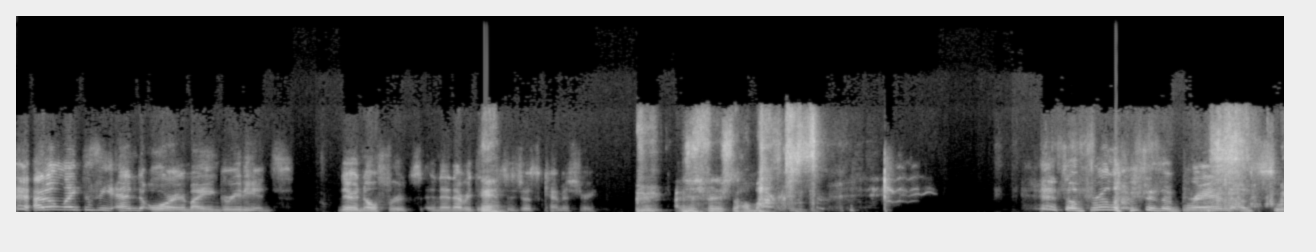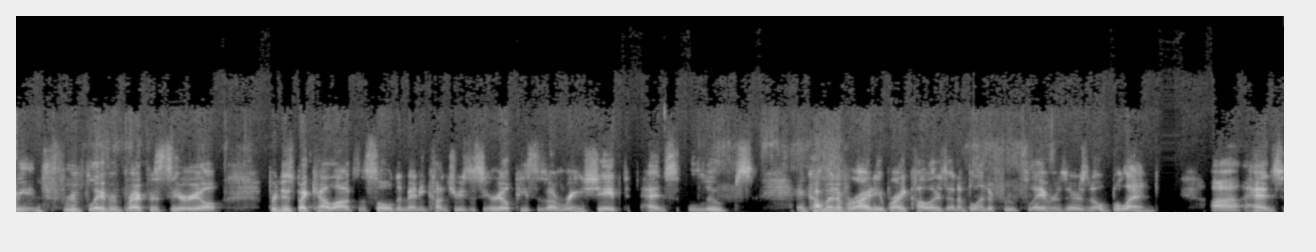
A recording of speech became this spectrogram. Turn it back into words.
I don't like to see and or in my ingredients. There are no fruits, and then everything Yeah. else is just chemistry. I just finished the whole box. So Froot Loops is a brand of sweetened fruit flavored breakfast cereal produced by Kellogg's and sold in many countries. The cereal pieces are ring shaped, hence loops, and come in a variety of bright colors and a blend of fruit flavors. There is no blend, uh, hence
